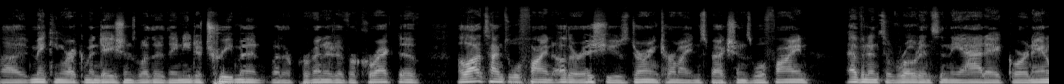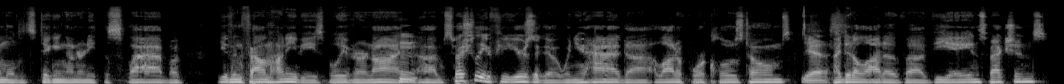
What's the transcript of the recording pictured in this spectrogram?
uh, making recommendations whether they need a treatment, whether preventative or corrective. A lot of times, we'll find other issues during termite inspections. We'll find evidence of rodents in the attic or an animal that's digging underneath the slab. I've even found honeybees, believe it or not, Hmm. um, especially a few years ago when you had uh, a lot of foreclosed homes. Yes. I did a lot of uh, VA inspections,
